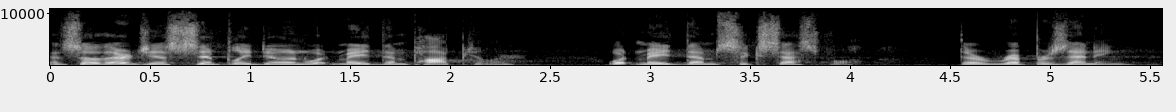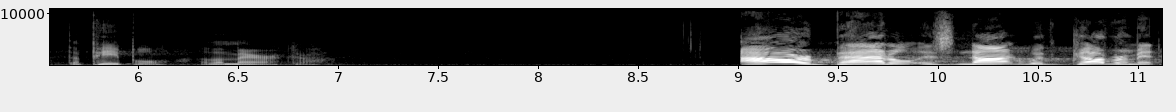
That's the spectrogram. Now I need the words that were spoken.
And so they're just simply doing what made them popular, what made them successful. They're representing the people of America. Our battle is not with government,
